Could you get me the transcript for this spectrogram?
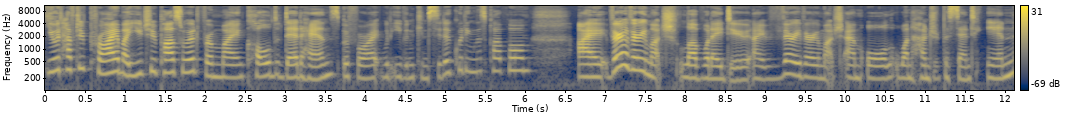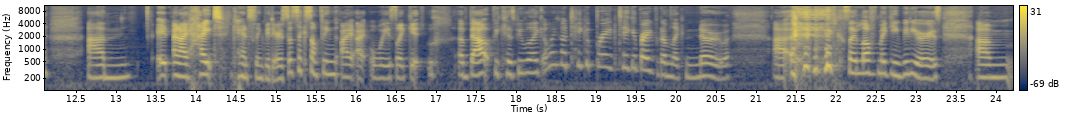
you would have to pry my YouTube password from my cold, dead hands before I would even consider quitting this platform. I very, very much love what I do. I very, very much am all 100% in. Um, it, and I hate canceling videos. That's like something I, I always like get about because people are like, oh my god, take a break, take a break. But I'm like, no, because uh, I love making videos. Um,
